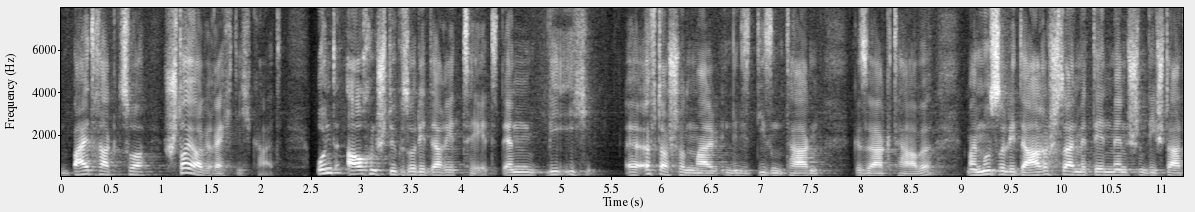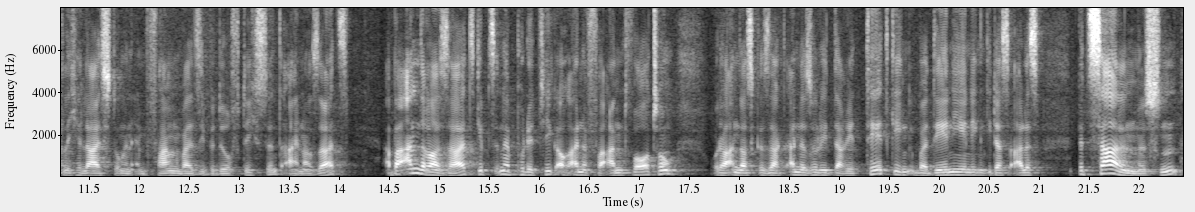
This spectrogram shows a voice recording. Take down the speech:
ein Beitrag zur Steuergerechtigkeit und auch ein Stück Solidarität. Denn wie ich äh, öfter schon mal in diesen Tagen gesagt habe, man muss solidarisch sein mit den Menschen, die staatliche Leistungen empfangen, weil sie bedürftig sind, einerseits. Aber andererseits gibt es in der Politik auch eine Verantwortung oder anders gesagt eine Solidarität gegenüber denjenigen, die das alles bezahlen müssen.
